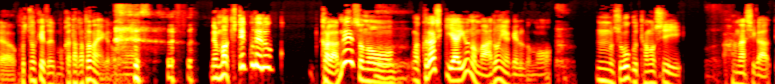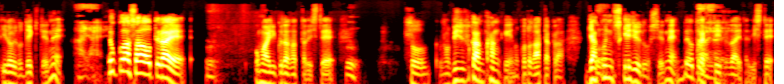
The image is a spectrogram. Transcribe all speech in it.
や、こっちの経済もうガタガタなんやけどね。でもまあ来てくれるからね、その、うんまあ倉敷やいうのもあるんやけれども、うん、すごく楽しい話がいろいろできてね。はいはい。翌朝お寺へうんお参りくださったりして、うんそう、美術館関係のことがあったから、逆にスケジュールをしてね、で、お寺来ていただいたりして、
